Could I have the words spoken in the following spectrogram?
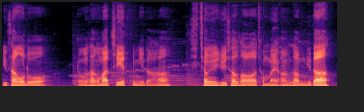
이상으로 영상 마치겠습니다. 시청해주셔서 정말 감사합니다.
